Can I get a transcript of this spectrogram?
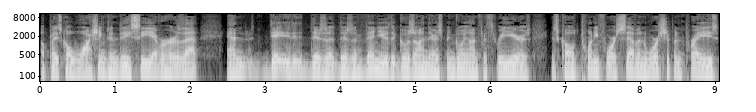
a place called Washington D.C. Ever heard of that? And they, there's a there's a venue that goes on there. It's been going on for three years. It's called twenty four seven Worship and Praise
